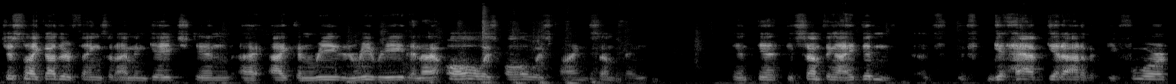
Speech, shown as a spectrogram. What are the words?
just like other things that I'm engaged in, I, I, can read and reread, and I always, always find something, in, in, something I didn't get have get out of it before,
